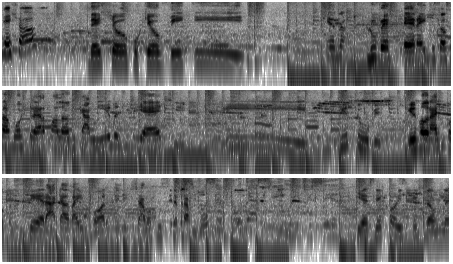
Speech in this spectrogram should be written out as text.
Deixou? Deixou, porque eu vi que. ve- é, na edição só mostrou ela falando Camila, Juliette e YouTube. E não falou nada de pouco. Será que ela vai embora sem deixar uma pulseira pra pouco? Ia ser coisa, questão, né?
